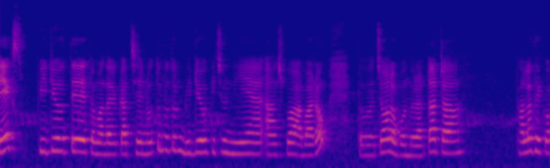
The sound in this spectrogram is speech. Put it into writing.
নেক্সট ভিডিওতে। তোমাদের কাছে নতুন নতুন ভিডিও কিছু নিয়ে আসব আবারও। তো চলো বন্ধুরা, টাটা। ভালো থেকো।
